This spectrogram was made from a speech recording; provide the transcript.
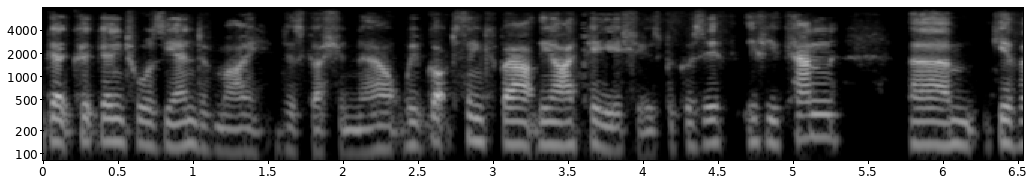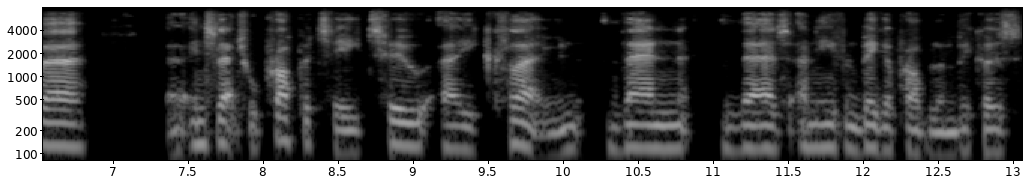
get, getting towards the end of my discussion now, we've got to think about the IP issues because if, if you can um, give a, a intellectual property to a clone, then there's an even bigger problem because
